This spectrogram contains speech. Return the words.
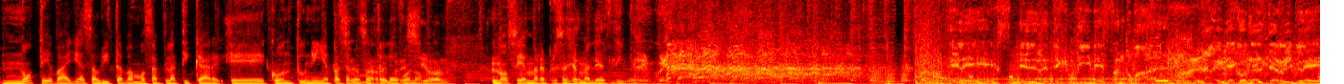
no te vayas, ahorita vamos a platicar eh, con tu niña. Su llama teléfono. represión. No se llama represión, se llama Leslie, güey. Él es el detective Sandoval. Al aire con el terrible.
